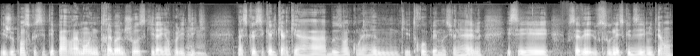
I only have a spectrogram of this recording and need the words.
Et je pense que c'était pas vraiment une très bonne chose qu'il aille en politique. Parce que c'est quelqu'un qui a besoin qu'on l'aime, qui est trop émotionnel. Et c'est. Vous savez, vous vous souvenez ce que disait Mitterrand?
